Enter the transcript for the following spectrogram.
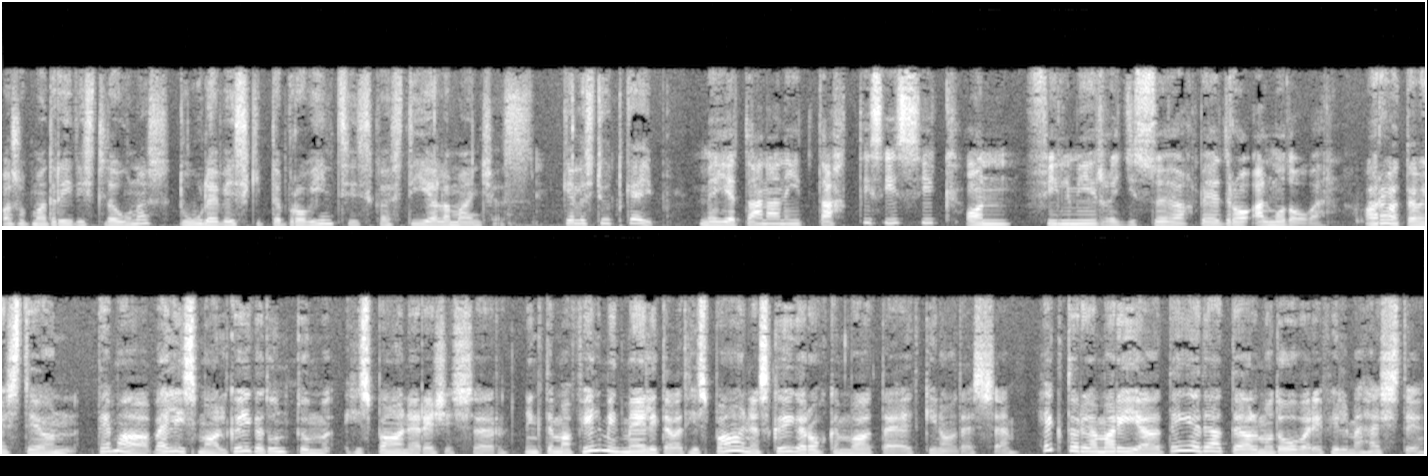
asub Madridist lõunas, tuuleveskite provintsis Castilla-La Manchas. kellest jutt käib? meie tänane tähtis isik on filmirežissöör Pedro Almodovar. Arvatavasti on tema välismaal kõige tuntum Hispaania režissöör ning tema filmid meelitavad Hispaanias kõige rohkem vaatajaid kinodesse. Hector ja Maria, teie teate Almodovari filme hästi.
